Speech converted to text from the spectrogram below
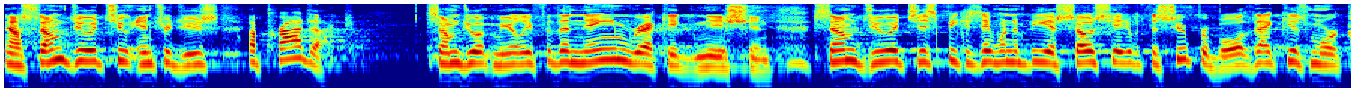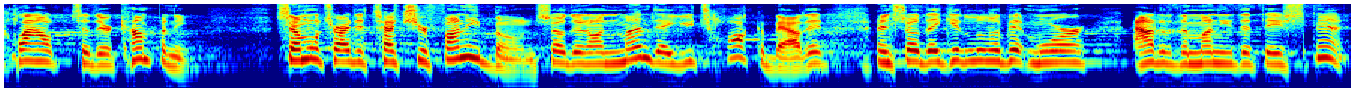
Now, some do it to introduce a product. Some do it merely for the name recognition. Some do it just because they want to be associated with the Super Bowl. That gives more clout to their company. Some will try to touch your funny bone so that on Monday you talk about it, and so they get a little bit more out of the money that they've spent.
